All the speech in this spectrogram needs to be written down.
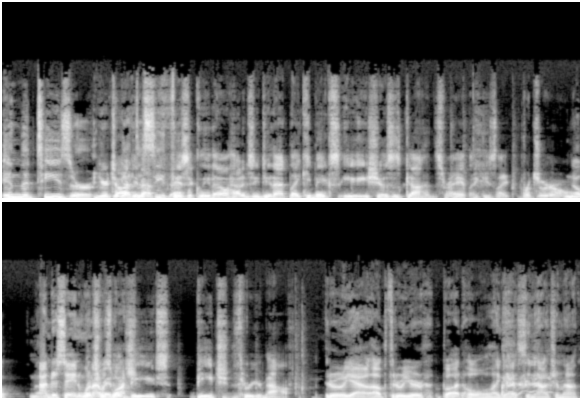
in the teaser. You're talking about physically though. How does he do that? Like he makes he shows his guns, right? Like he's like. Nope. No. I'm just saying when Which I was watching beach, beach through your mouth, through yeah, up through your butthole, I guess, and out your mouth.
